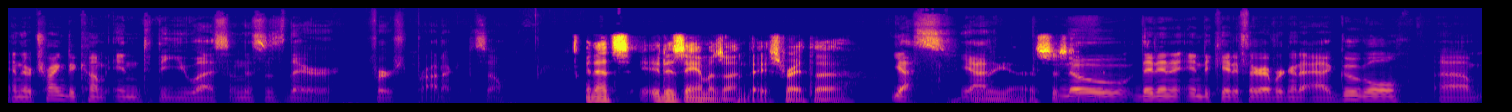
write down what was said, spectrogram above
and they're trying to come into the US, and this is their first product. So And that's it is Amazon based, right? The yes, yeah, the, uh, no, they didn't indicate if they're ever going to add Google um,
